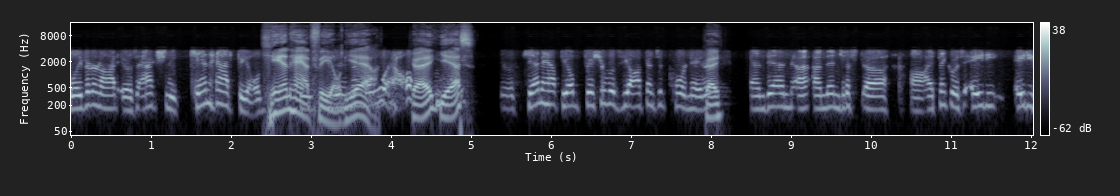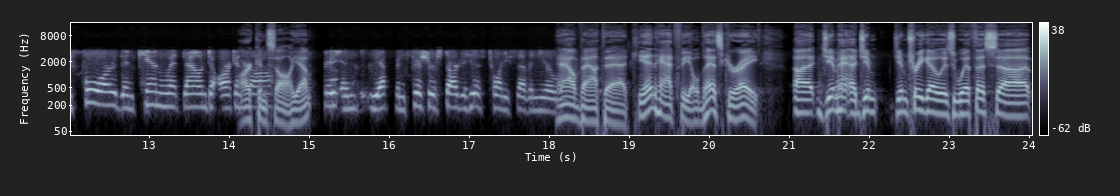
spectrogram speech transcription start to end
believe it or not, it was actually Ken Hatfield. Ken Hatfield. Yeah. Well, Okay. Yes. It was Ken Hatfield. Fisher was the offensive coordinator. Okay. And then, uh, and then just, uh, uh, I think it was 80, 84. Then Ken went down to Arkansas. Arkansas. Yep. And yep, and Fisher started his 27 year. How about that, Ken Hatfield? That's great. Uh, Jim uh, Jim Jim Trego is with us, uh,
